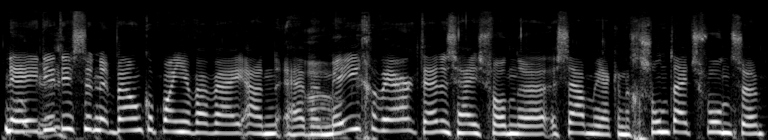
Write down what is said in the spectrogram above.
Nee, okay. dit is een bouwcampagne waar wij aan hebben ah, meegewerkt. Hè. Dus hij is van de samenwerkende gezondheidsfondsen.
